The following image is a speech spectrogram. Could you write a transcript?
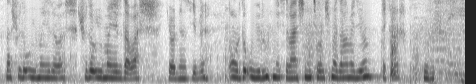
Hatta şurada uyuma yeri var. Şurada uyuma yeri de var gördüğünüz gibi. Orada uyurum. Neyse ben şimdi çalışmaya devam ediyorum. Tekrar görüşürüz.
